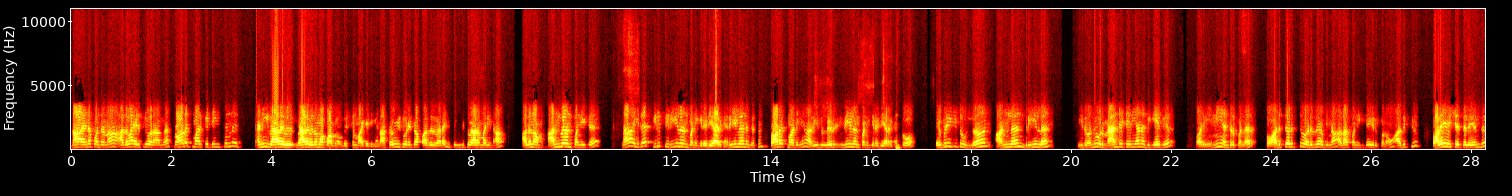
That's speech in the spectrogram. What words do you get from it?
நான் என்ன பண்றேன்னா அதெல்லாம் எடுத்துட்டு வராம ப்ராடக்ட் மார்க்கெட்டிங்க்குன்னு தனி வேற வி- வேற விதமா பார்க்கணும் டிஜிட்டல் மார்க்கெட்டிங் நான் சர்வீஸ் ஓரியன்டா பார்த்தது வேற இப்ப இதுக்கு வேற மாதிரினா அதை நான் அன்லேர்ன் பண்ணிட்டு நான் இதை திருப்பி ரீலேர்ன் பண்ணிக்க ரெடியா இருக்கேன் ரீலேர்ன் இந்த சென்ஸ் ப்ராடக்ட் மாட்டிங்கன்னா அது ரீலேர்ன் பண்ணிக்க ரெடியா இருக்கேன் so ability to learn unlearn relearn இது வந்து ஒரு மேண்டேட்டரியான behaviour for any entrepreneur so அடுத்தடுத்து வருது அப்படின்னா அடாப்ட் பண்ணிக்கிட்டே இருக்கணும் அதுக்கு பழைய விஷயத்துல இருந்து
